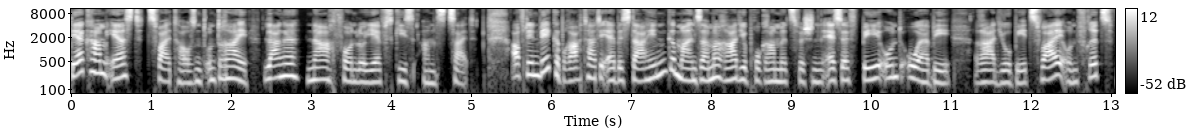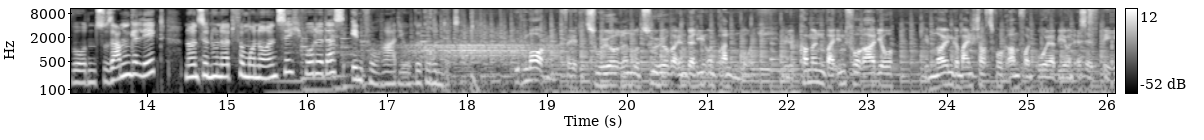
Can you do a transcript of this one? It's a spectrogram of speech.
der kam erst 2003, lange nach von Lojewskis Amtszeit. Auf den Weg gebracht hatte er bis dahin gemeinsame Radioprogramme zwischen SFB und ORB. Radio B2 und Fritz wurden zusammengelegt 1995 wurde das Inforadio gegründet. Guten Morgen, verehrte Zuhörerinnen und Zuhörer in Berlin und Brandenburg. Willkommen bei Inforadio, dem neuen Gemeinschaftsprogramm von ORB und SFB.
